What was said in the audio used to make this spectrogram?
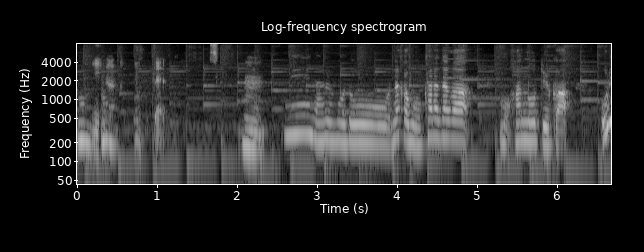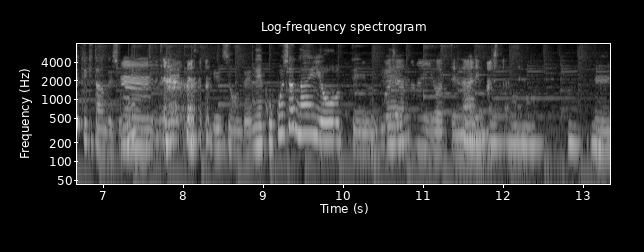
うんいなと思って。うん。ねえなるほど。なんかもう体がもう反応というか、降りてきたんでしょうね。うんーションでね、ここじゃないよっていうね。ここじゃないよってなりましたね。うんうんううん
